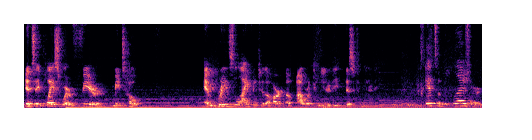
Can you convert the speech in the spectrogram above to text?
It's a place where fear meets hope and breathes life into the heart of our community, this community. It's a pleasure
